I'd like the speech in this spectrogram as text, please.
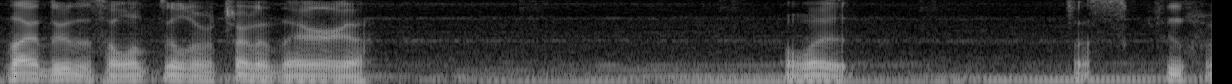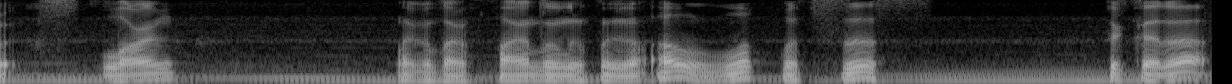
if I do this, I won't be able to return to the area. Wait. Just keep exploring. Like if I find anything. Oh, look, what's this? Pick it up.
